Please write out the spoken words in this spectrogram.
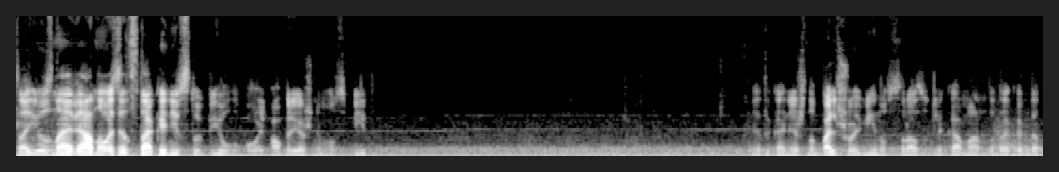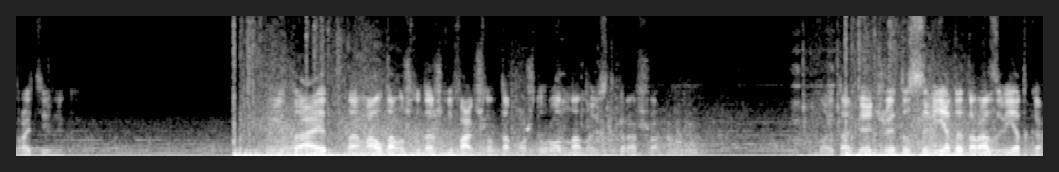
Союзный авианосец так и не вступил в бой. По-прежнему спит. Это, конечно, большой минус сразу для команды, да, когда противник летает. Да, мало того, что даже не факт, что он там может урон наносит хорошо. Но это, опять же, это свет, это разведка.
